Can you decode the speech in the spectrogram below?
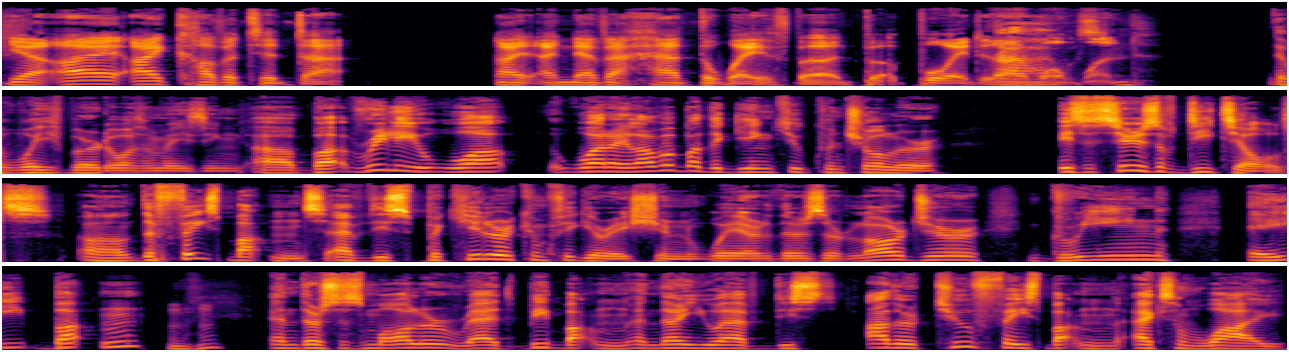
Yeah, I I coveted that. I I never had the Wavebird, but boy did I Ah, want one. The Wavebird was amazing. Uh, but really, what what I love about the GameCube controller is a series of details. Uh, the face buttons have this peculiar configuration where there's a larger green A button Mhm. and there's a smaller red B button, and then you have these other two face button X and Y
